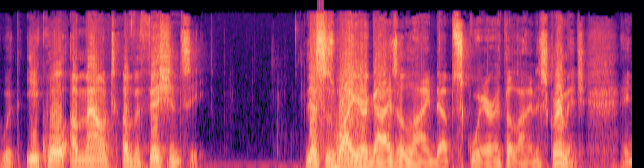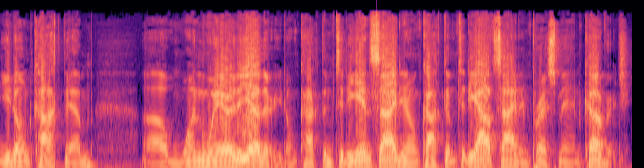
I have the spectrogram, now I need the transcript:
with equal amount of efficiency. This is why your guys are lined up square at the line of scrimmage, and you don't cock them uh, one way or the other. You don't cock them to the inside, you don't cock them to the outside in press man coverage.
